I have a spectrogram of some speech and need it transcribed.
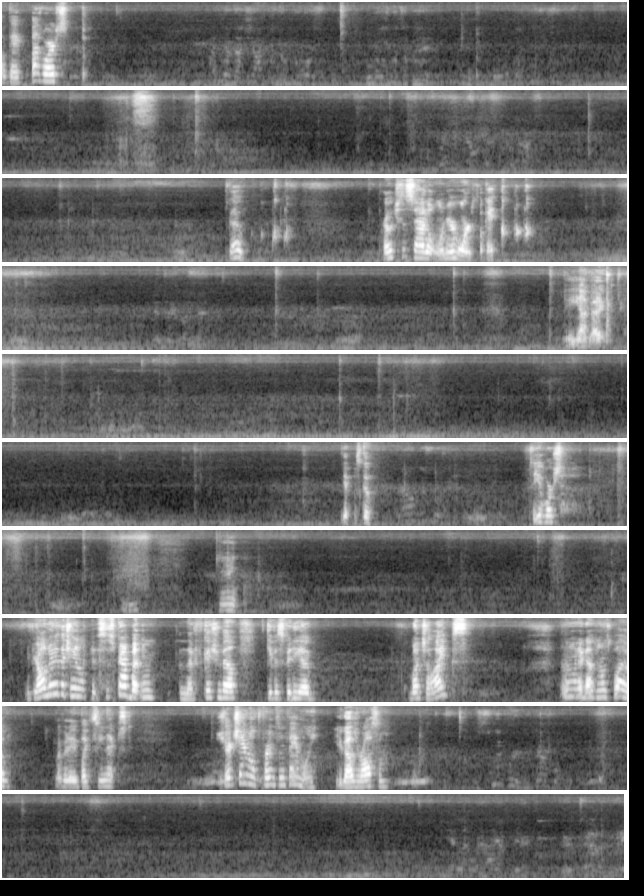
Okay, bye horse. Go. Approach the saddle on your horse. Okay. Okay, yeah, I got it. Let's go. See you, horse. Alright. If you're all new to the channel, hit the subscribe button and notification bell. Give this video a bunch of likes. And let me know down the comments below what video you'd like to see next. Share channel with friends and family. You guys are awesome. Slippery, be careful. Niebla, we're high up here. You're telling me.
